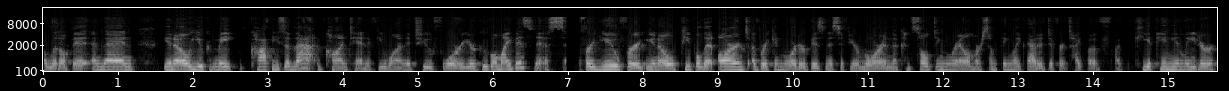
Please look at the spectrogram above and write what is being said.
a little bit. And then you know you can make copies of that content if you wanted to for your google my business. For you for you know people that aren't a brick and mortar business if you're more in the consulting realm or something like that a different type of key opinion leader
